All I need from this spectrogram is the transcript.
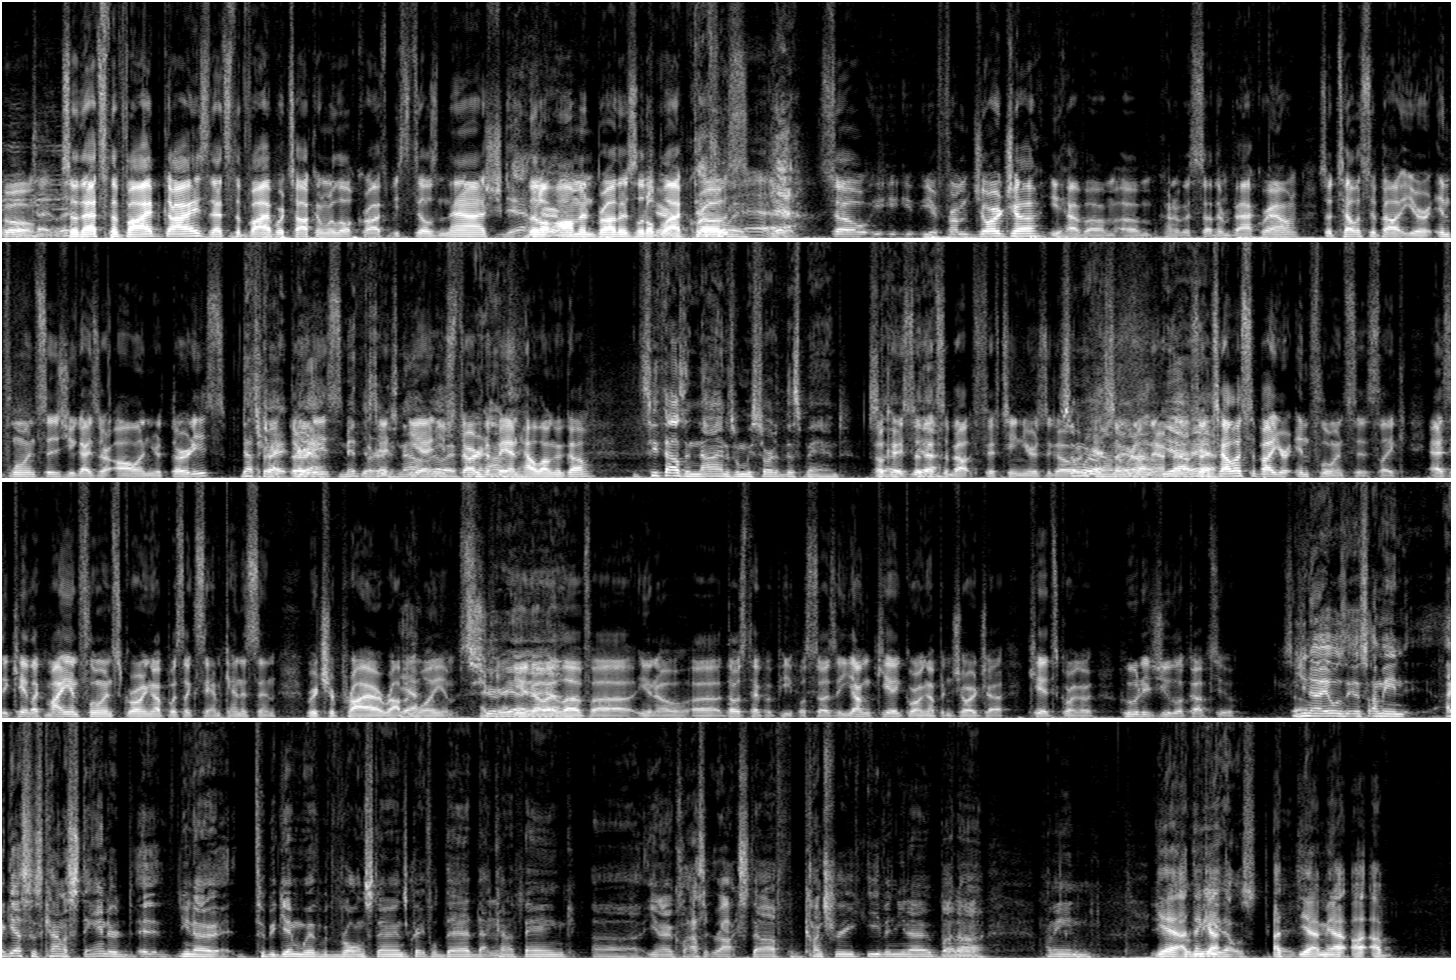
Cool. So that's the vibe, guys. That's the vibe. We're talking. We're little Crosby, Stills, Nash, Yeah, little sure. Allman Brothers, little Sure. Black Crowes. definitely. Yeah. So you're from Georgia. You have um, um, kind of a southern background. So tell us about your influences. You guys are all in your 30s. That's, right. right. 30s. Mid And- 30s now. Yeah, and really, you started a band how long ago? 2009 is when we started this band. So, okay, so yeah. that's about 15 years ago. Somewhere or around somewhere there. around there. Yeah, so yeah. tell us about your influences. Like as a kid, like my influence growing up was like Sam Kinison, Richard Pryor, Robin Yeah. Williams. Sure, Okay. yeah. you know, yeah, I love uh, you know uh, those type of people. So as a young kid growing up in Georgia, kids growing up, who did you look up to? So, You know, it was. It was I mean, I guess it's kind of standard. uh, You know, to begin with, with Rolling Stones, Grateful Dead, Mm. that kind of thing. Uh, you know, classic rock stuff, country, even. You know, but Uh-huh. uh, I mean, Yeah, I think me, I, that was. The I, yeah, I mean, I, I've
